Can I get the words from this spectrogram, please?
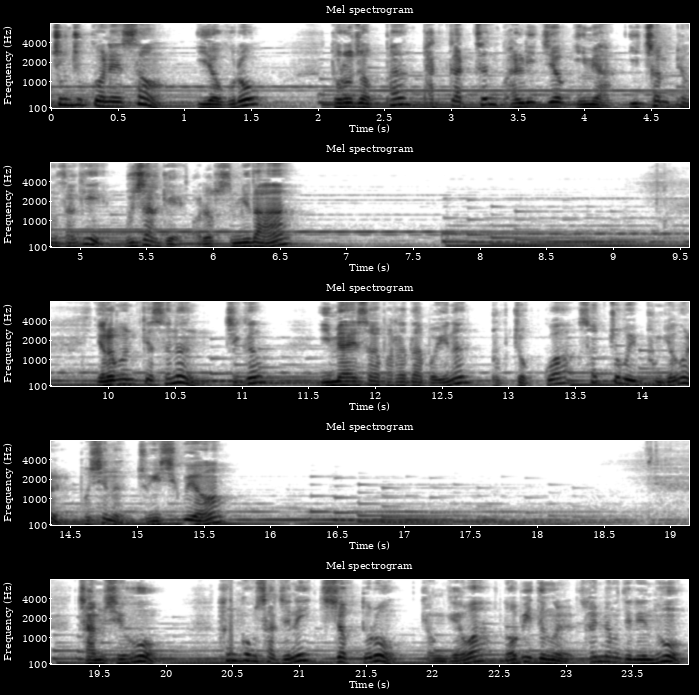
충주권에서 2억으로 도로 접한 밭 같은 관리지역 임야 2천평 사기 무지하게 어렵습니다. 여러분께서는 지금 임야에서 바라다 보이는 북쪽과 서쪽의 풍경을 보시는 중이시고요. 잠시 후 항공사진의 지적도로 경계와 너비 등을 설명드린 후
